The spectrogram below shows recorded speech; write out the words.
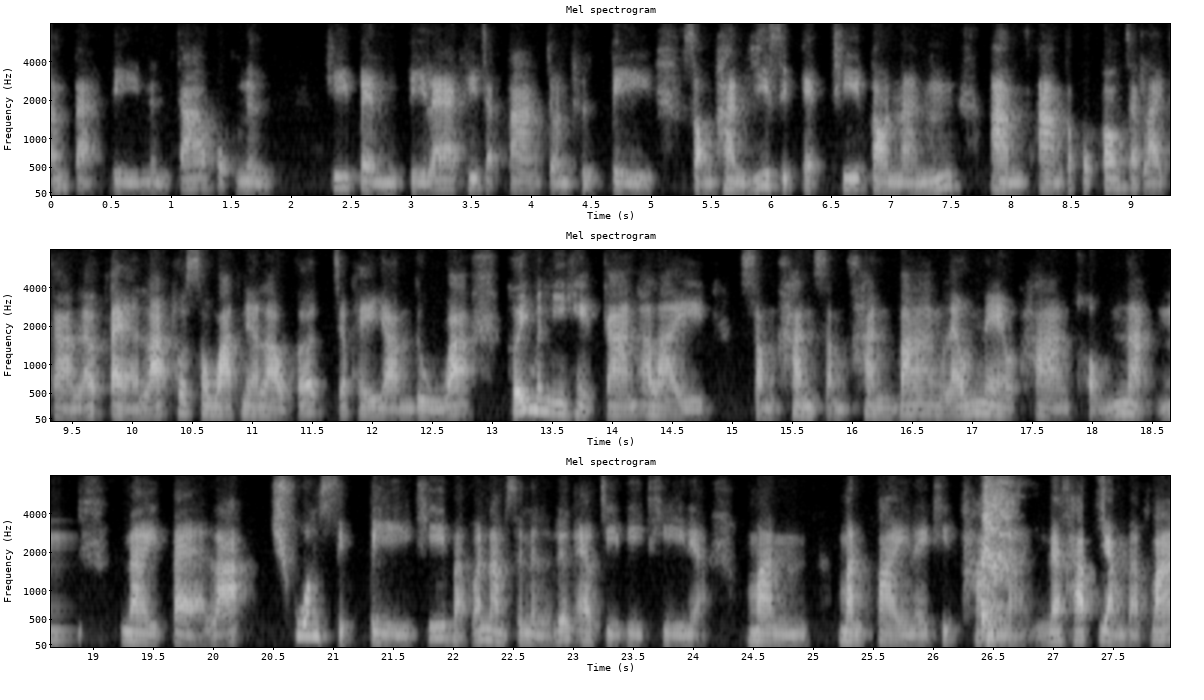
ตั้งแต่ปี 1961 ที่เป็นปีแรกที่จัดตั้งจนถึงปี 2021 ที่ตอนนั้นอาร์มอาร์มกับปกป้องจัดรายการ แล้วแต่ละทศวรรษเนี่ยเราก็จะพยายามดูว่าเฮ้ยมันมีเหตุการณ์อะไรสำคัญสำคัญบ้างแล้วแนวทางของหนังในแต่ละช่วง 10 ปีที่แบบว่านำเสนอเรื่อง LGBT เนี่ยมัน มันไปในทิศทางไหนนะครับ อย่างแบบว่า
